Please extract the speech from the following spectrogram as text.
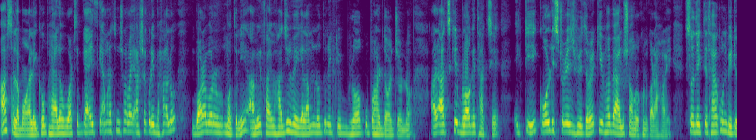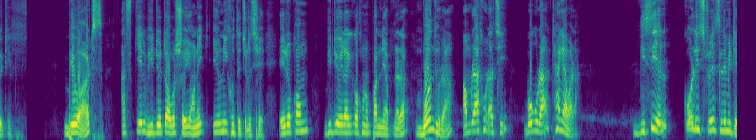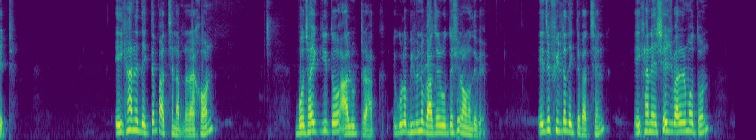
আসসালামু আলাইকুম। Hello WhatsApp guys কেমন আছেন সবাই? আশা করি ভালো। বরাবর মতনই আমি ফাইম হাজির হয়ে গেলাম নতুন একটি ব্লগ উপহার দেওয়ার জন্য। আর আজকের ব্লগে থাকছে একটি কোল্ড স্টোরেজ ভিতরে কীভাবে আলু সংরক্ষণ করা হয়। সো দেখতে থাকুন ভিডিওটি। ভিউয়ার্স আজকের ভিডিওটা অবশ্যই অনেক ইউনিক হতে চলেছে। এরকম ভিডিও এর আগে কখনো পাননি আপনারা। বন্ধুরা, আমরা এখন আছি Bogura Thengamara. BCL cold storage limited এইখানে দেখতে পাচ্ছেন আপনারা এখন বোঝাইকৃত আলু ট্রাক। এগুলো বিভিন্ন বাজারের উদ্দেশ্যে রওনা দেবে। এই যে ফিল্ডটা দেখতে পাচ্ছেন, এইখানে শেষবারের মতন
